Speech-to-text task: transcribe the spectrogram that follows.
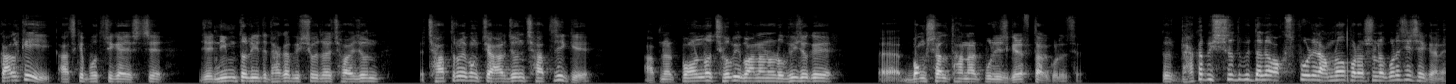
কালকেই আজকে পত্রিকায় এসছে যে নিমতলিতে ঢাকা বিশ্ববিদ্যালয়ের ছয়জন ছাত্র এবং চারজন ছাত্রীকে আপনার পর্ণ ছবি বানানোর অভিযোগে বংশাল থানার পুলিশ গ্রেফতার করেছে। তো ঢাকা বিশ্ববিদ্যালয় অক্সফোর্ডের আমরাও পড়াশোনা করেছি সেখানে।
